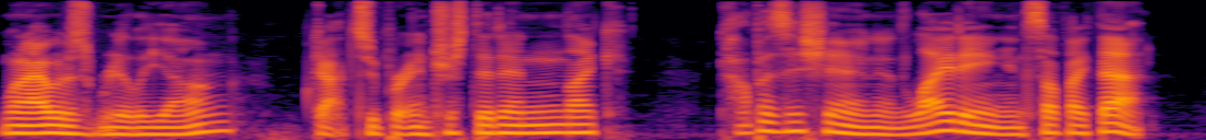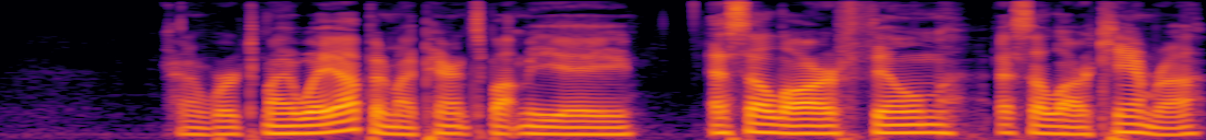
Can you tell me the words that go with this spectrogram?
when I was really young, got super interested in like composition and lighting and stuff like that. Kind of worked my way up, and my parents bought me a SLR film SLR camera,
